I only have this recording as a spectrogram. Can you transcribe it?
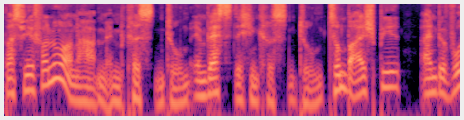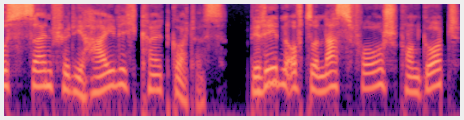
was wir verloren haben im Christentum, im westlichen Christentum. Zum Beispiel ein Bewusstsein für die Heiligkeit Gottes. Wir reden oft so nassforsch von Gott,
